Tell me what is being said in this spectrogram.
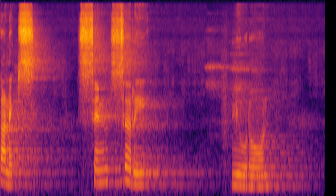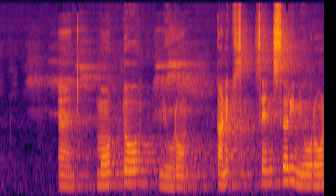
Connects sensory neuron and motor neuron connects sensory neuron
